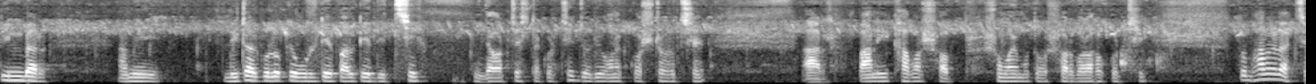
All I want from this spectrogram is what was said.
তিনবার আমি লিটারগুলোকে উল্টে পাল্টে দিচ্ছি, দেওয়ার চেষ্টা করছি, যদিও অনেক কষ্ট হচ্ছে। আর পানি, খাবার সব সময় মতো সরবরাহ করছি। তো ভালো লাগছে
